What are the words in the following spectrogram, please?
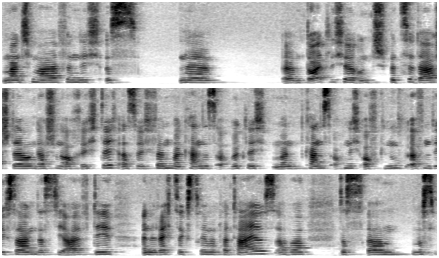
manchmal finde ich, ist eine ähm, deutliche und spitze Darstellung da schon auch richtig. Also ich finde, man kann das auch wirklich, man kann es auch nicht oft genug öffentlich sagen, dass die AfD eine rechtsextreme Partei ist, aber das ähm, muss,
